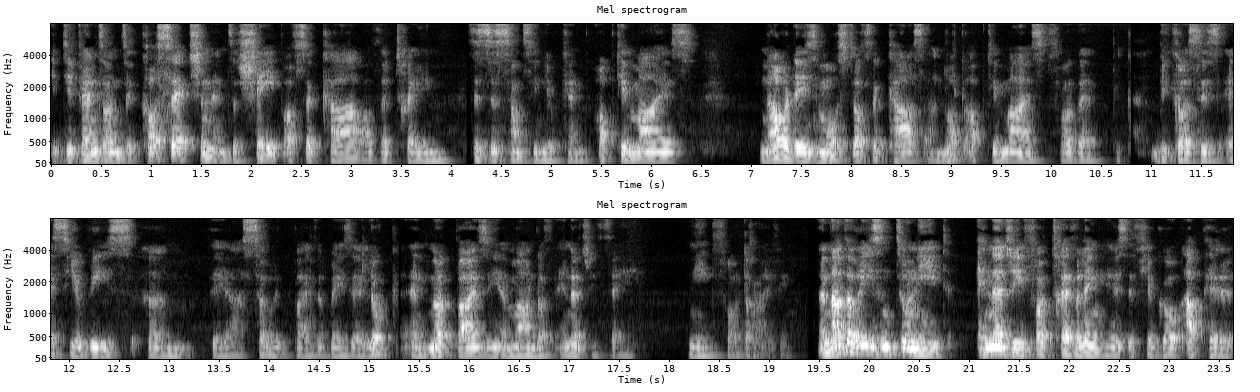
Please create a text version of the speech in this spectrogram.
It depends on the cross section and the shape of the car or the train. This is something you can optimize Nowadays, most of the cars are not optimized for that because these SUVs, um, they are sold by the way they look and not by the amount of energy they need for driving. Another reason to need energy for traveling is if you go uphill.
